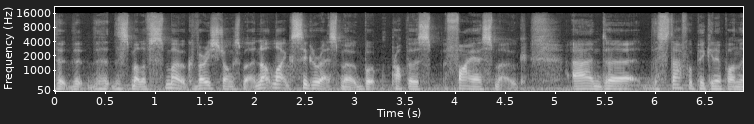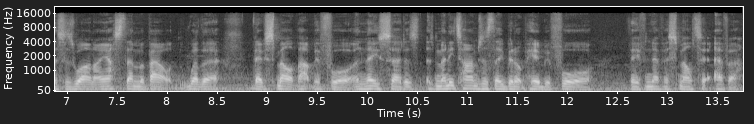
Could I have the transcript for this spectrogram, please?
the, the, the, smell of smoke, very strong smell, not like cigarette smoke, but proper fire smoke. And uh, the staff were picking up on this as well, and I asked them about whether they've smelt that before, and they said as, as many times as they've been up here before, they've never smelt it ever.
